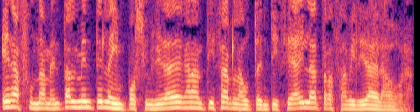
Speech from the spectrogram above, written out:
era fundamentalmente la imposibilidad de garantizar la autenticidad y la trazabilidad de la obra.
